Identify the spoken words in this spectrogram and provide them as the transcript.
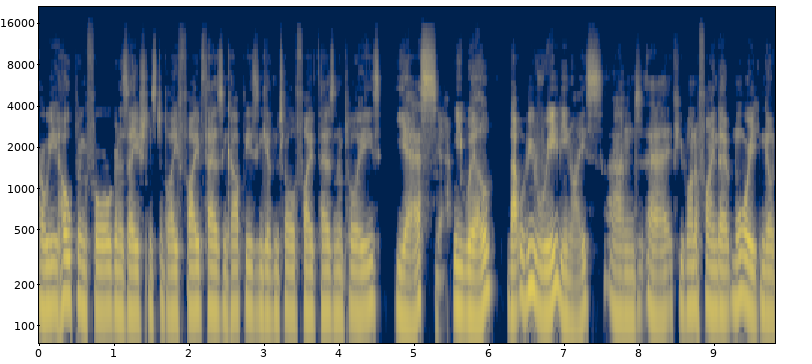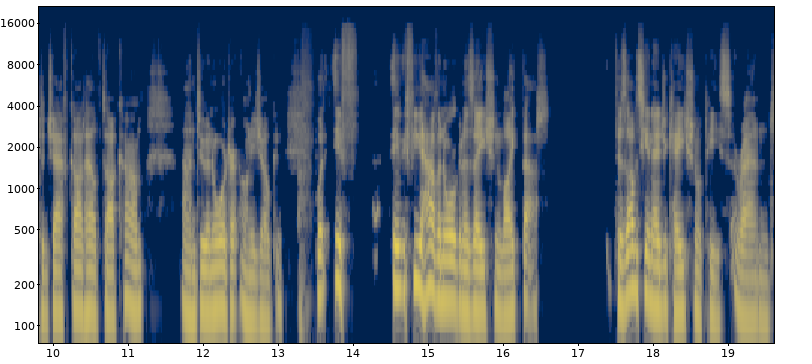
are we hoping for organizations to buy 5,000 copies and give them to all 5,000 employees? Yes, yeah. we will. That would be really nice. And uh, if you want to find out more, you can go to jeffgothelf.com and do an order. Only joking. But if if you have an organization like that, there's obviously an educational piece around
